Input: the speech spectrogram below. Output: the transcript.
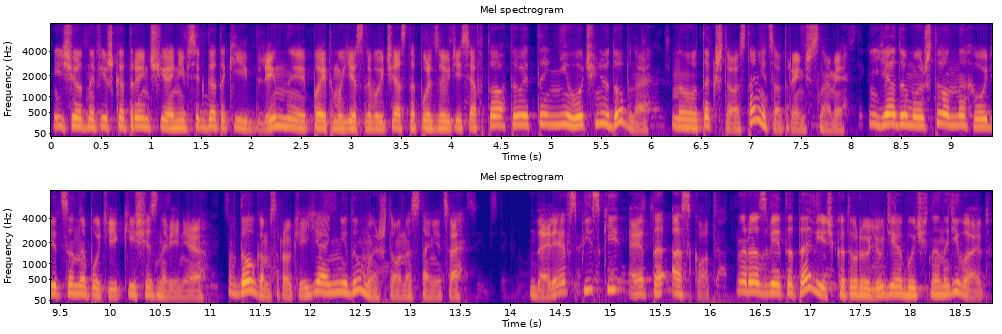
Еще одна фишка тренчи, они всегда такие длинные, поэтому если вы часто пользуетесь авто, то это не очень удобно. Ну так что, останется тренч с нами? Я думаю, что он находится на пути к исчезновению. В долгом сроке я не думаю, что он останется. Далее в списке это Аскот. Разве это та вещь, которую люди обычно надевают?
